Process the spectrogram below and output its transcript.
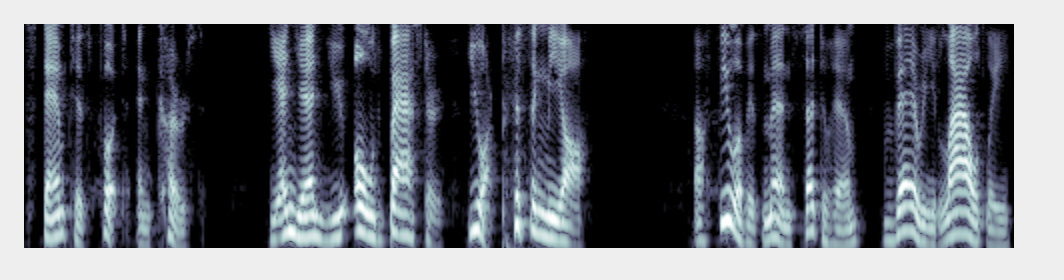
stamped his foot, and cursed. Yan Yan, you old bastard! You are pissing me off! A few of his men said to him, very loudly,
